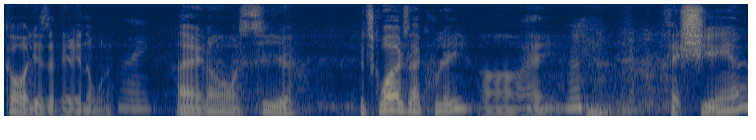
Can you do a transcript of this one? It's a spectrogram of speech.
calisse de tes rénaux, là. Oui. Hey, non, si, euh, peux-tu croire que ça a coulé? Ah, hey. Fait chier, hein?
